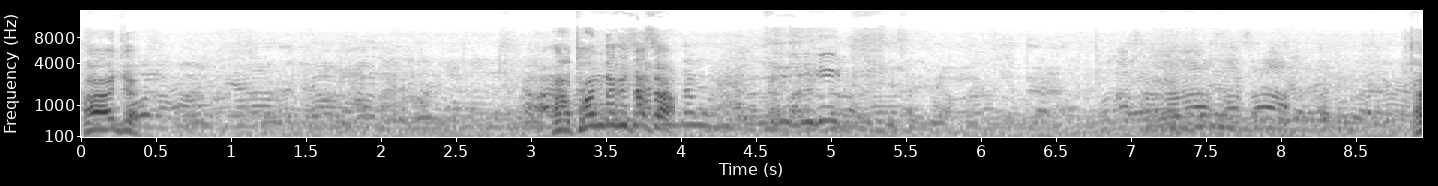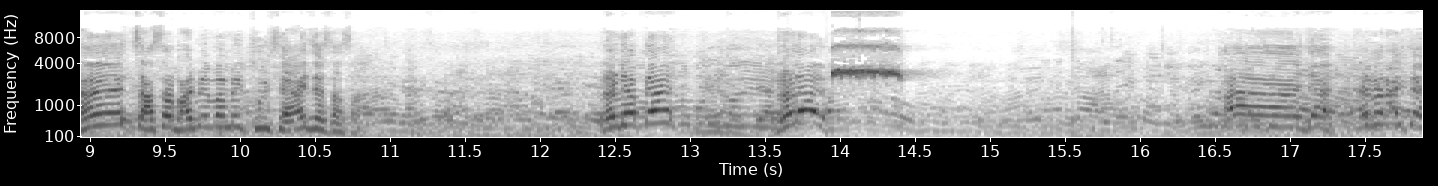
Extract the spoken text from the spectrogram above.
হ্যাঁ যে। হ্যাঁ থন দেখি, চাচা। হ্যাঁ চাচা ভাবি ভাবি থুইছে। এই যে, চাচা। রেডি আপনি? রেডি এই যে, এবার আইছে।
